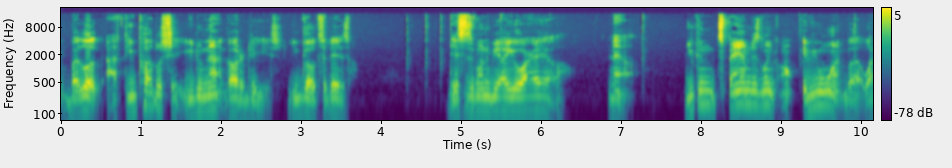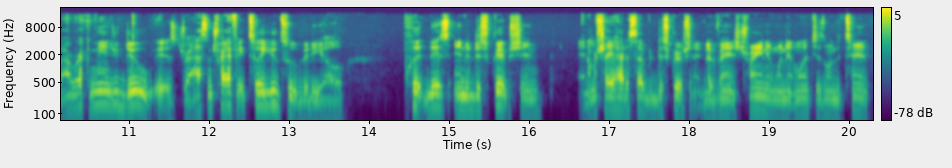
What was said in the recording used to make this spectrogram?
But look, after you publish it, you do not go to this. You go to this. This is going to be our URL. Now, you can spam this link on if you want, but what I recommend you do is drive some traffic to a YouTube video, put this in the description, and I'm gonna show you how to set up a description in advanced training when it launches on the 10th.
